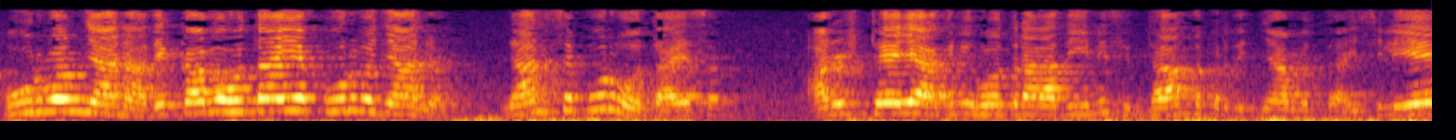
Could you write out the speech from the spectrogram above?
पूर्वम ज्ञाना ये कब होता है ये पूर्व ज्ञान? ज्ञान से पूर्व होता है सब। अनुष्ठेय अग्निहोत्र आदि सिद्धांत प्रतिज्ञा में था इसलिए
